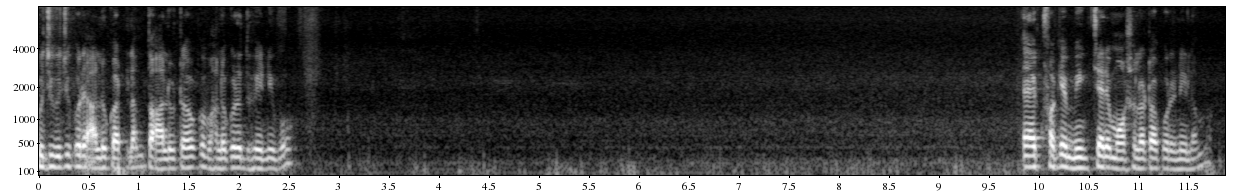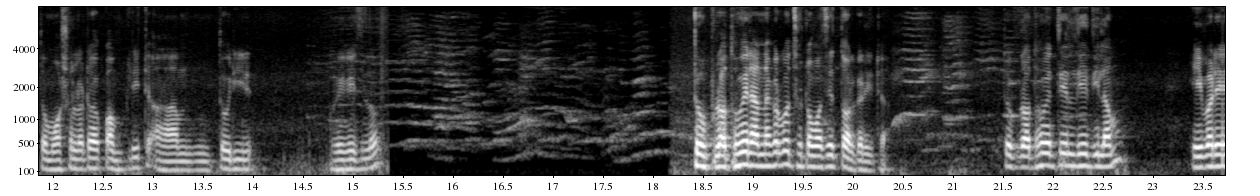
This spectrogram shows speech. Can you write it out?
কুচি কুচি করে আলু কাটলাম তো আলুটাও ভালো করে ধুয়ে নিব। এক ফাঁকে মিক্সচারে মশলাটা করে নিলাম। তো মশলাটাও কমপ্লিট তৈরি হয়ে গেছিল। তো প্রথমে রান্না করব ছোটো মাছের তরকারিটা। তো প্রথমে তেল দিয়ে দিলাম। এবারে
